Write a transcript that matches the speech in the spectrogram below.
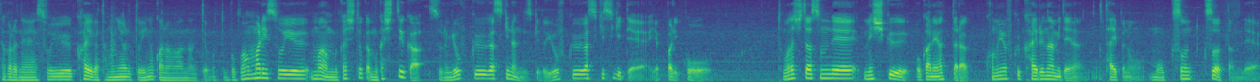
だからねそういう会がたまにあるといいのかななんて思って僕はあんまりそういうまあ昔とか昔っていうかその洋服が好きなんですけど洋服が好きすぎてやっぱりこう友達と遊んで飯食うお金あったらこの洋服買えるなみたいなタイプのもうクソクソだったんで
